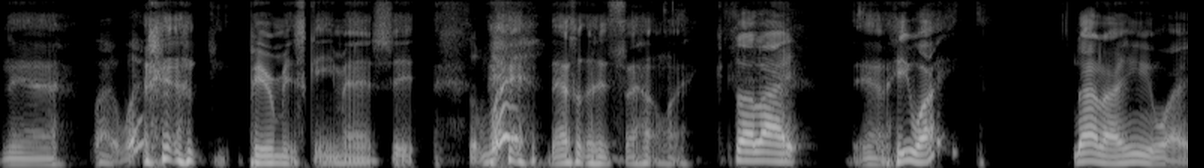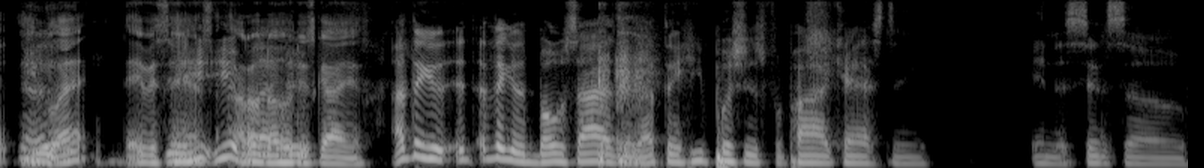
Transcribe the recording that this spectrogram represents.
Yeah. Like what? Pyramid scheme ass shit. So what? That's what it sounds like. so like, Damn. He white? No, no, he ain't white. He Yeah, black? David yeah, he- Sands? he a I don't know who dude. this guy is. I think it, I think it's both sides of it. I think he pushes for podcasting in the sense of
